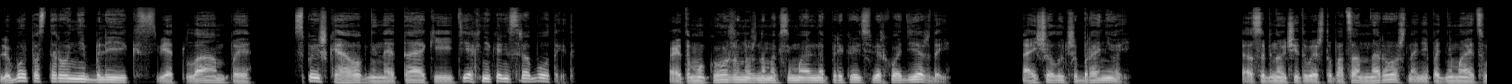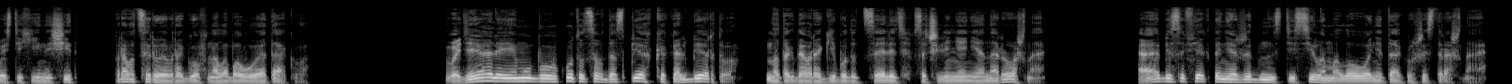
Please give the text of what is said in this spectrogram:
Любой посторонний блик, свет лампы, Вспышка огненной атаки, и техника не сработает. Поэтому кожу нужно максимально прикрыть сверху одеждой, а еще лучше броней. Особенно учитывая, что пацан нарочно не поднимает свой стихийный щит, провоцируя врагов на лобовую атаку. В идеале ему бы укутаться в доспех, как Альберту, но тогда враги будут целить в сочленение нарочно. А без эффекта неожиданности сила малого не так уж и страшна.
